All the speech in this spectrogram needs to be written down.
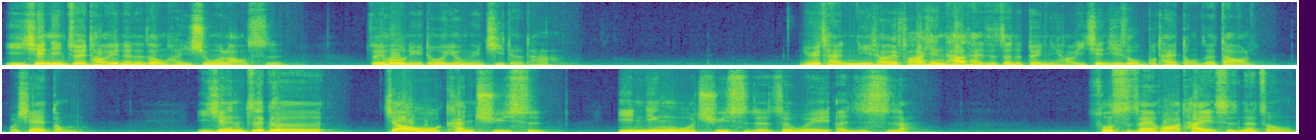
以前你最讨厌的那种很凶的老师，最后你都会永远记得他。你会才你才会发现他才是真的对你好。以前其实我不太懂这道理，我现在懂了。以前这个教我看趋势、引领我趋势的这位恩师啊，说实在话，他也是那种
